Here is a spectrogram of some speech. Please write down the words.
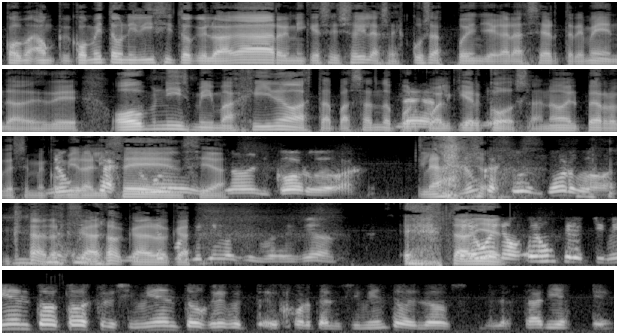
aunque cometa un ilícito, que lo agarren y qué sé yo, y las excusas pueden llegar a ser tremendas, desde ovnis, me imagino, hasta pasando por cualquier cosa, ¿no? El perro que se me comiera la licencia. Estuve, en Córdoba. Claro. Nunca estuve en Córdoba. claro, claro, claro. claro. tengo Pero bueno, es un crecimiento, todo es crecimiento, creo que es fortalecimiento de, los, de las áreas que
